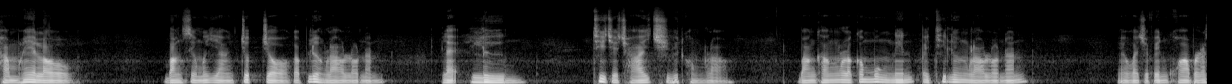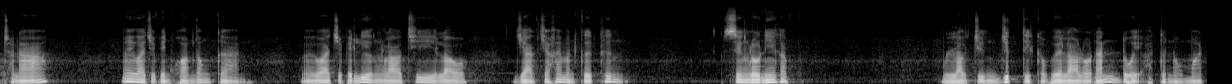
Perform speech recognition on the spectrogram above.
ทำให้เราบางสิ่งบางอย่างจดจ่อกับเรื่องราวเหล่านั้น และลืมที่จะใช้ชีวิตของเรา บางครั้งเราก็มุ่งเน้นไปที่เรื่องราวเหล่านั้น ไม่ว่าจะเป็นความปรารถนา ไม่ว่าจะเป็นความต้องการ ไม่ว่าจะเป็นเรื่องราวที่เราอยากจะให้มันเกิดขึ้น สิ่งเหล่านี้ครับ เราจึงยึดติดกับเวลาเหล่านั้น โดยอัตโนมัติ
